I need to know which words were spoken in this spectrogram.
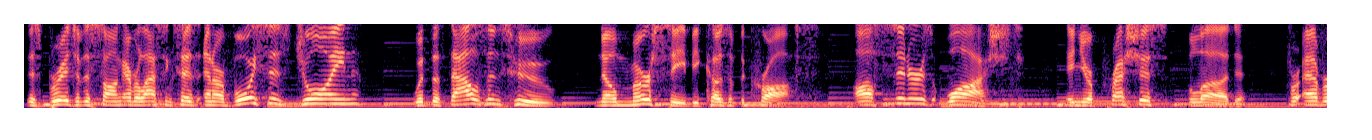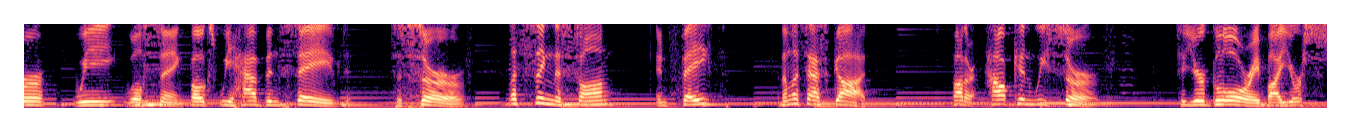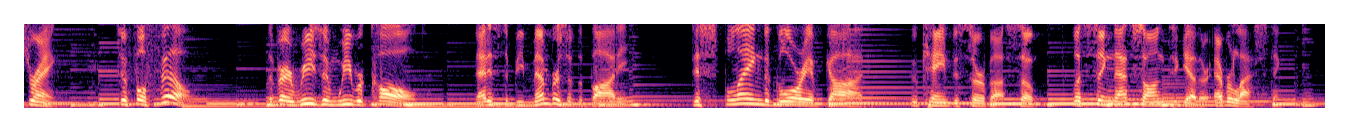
This bridge of the song Everlasting says, And our voices join with the thousands who know mercy because of the cross. All sinners washed in your precious blood. Forever we will sing. Folks, we have been saved to serve. Let's sing this song in faith, and then let's ask God, Father, how can we serve to your glory by your strength to fulfill the very reason we were called? That is to be members of the body, displaying the glory of God who came to serve us. So let's sing that song together, everlasting.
